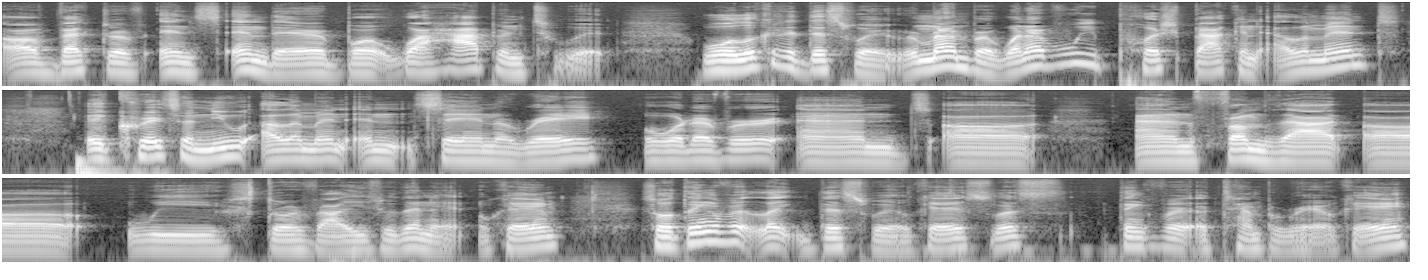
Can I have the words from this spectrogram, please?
a vector of ints in there but what happened to it? Well look at it this way. Remember whenever we push back an element it creates a new element in say an array or whatever and uh and from that uh we store values within it okay? So think of it like this way okay? So let's think of it a temp array okay?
